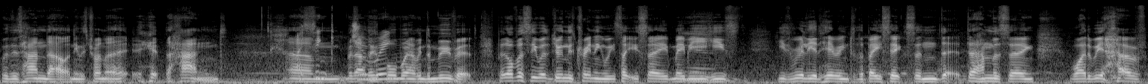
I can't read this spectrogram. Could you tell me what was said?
with his hand out, and he was trying to hit the hand. Um, without during... the ball boy having to move it, but obviously during the training weeks, like you say, maybe yeah. he's he's really adhering to the basics. And Dan was saying, why do we have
